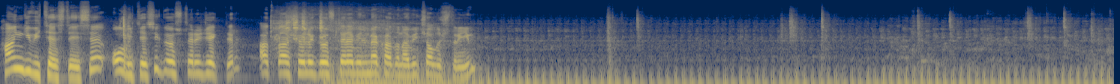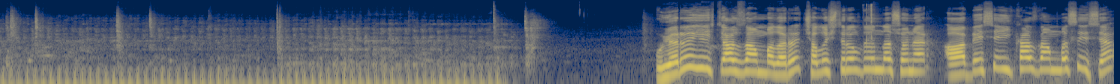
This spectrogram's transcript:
hangi vitesteyse o vitesi gösterecektir. Hatta şöyle gösterebilmek adına bir çalıştırayım. Uyarı ihtiyaç lambaları çalıştırıldığında söner. ABS ikaz lambası ise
